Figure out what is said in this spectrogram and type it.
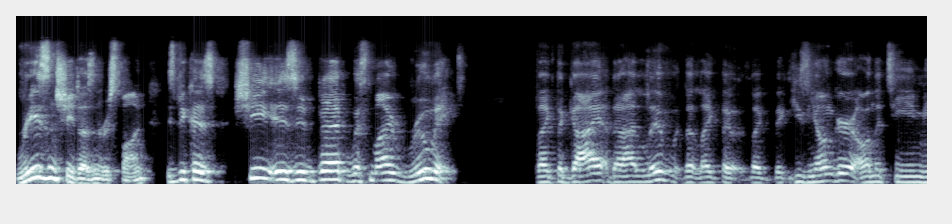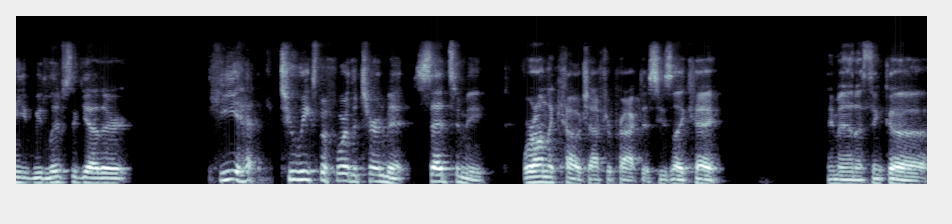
reason she doesn't respond is because she is in bed with my roommate like the guy that i live with that like the like the, he's younger on the team he we live together he had, two weeks before the tournament said to me we're on the couch after practice he's like hey hey man i think uh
